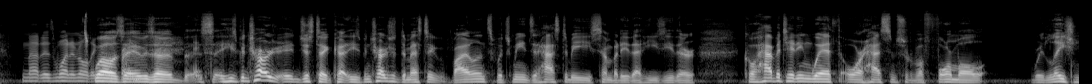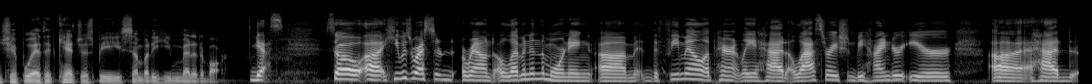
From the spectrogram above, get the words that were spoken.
not his one and only. Well, it was, girlfriend. it was a. He's been charged. Just to cut. He's been charged with domestic violence, which means it has to be somebody that he's either cohabitating with or has some sort of a formal relationship with. It can't just be somebody he met at a bar. Yes. So uh, he was arrested around 11 in the morning. Um, the female apparently had a laceration behind her ear, uh, had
